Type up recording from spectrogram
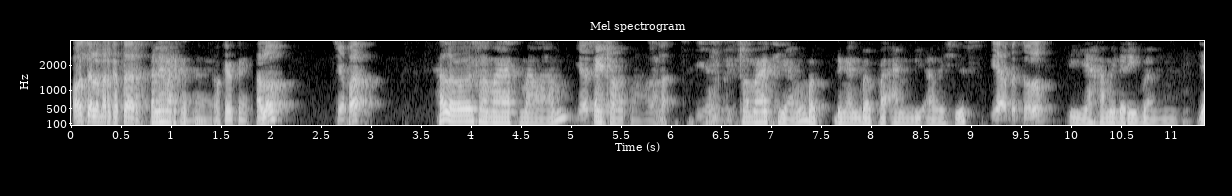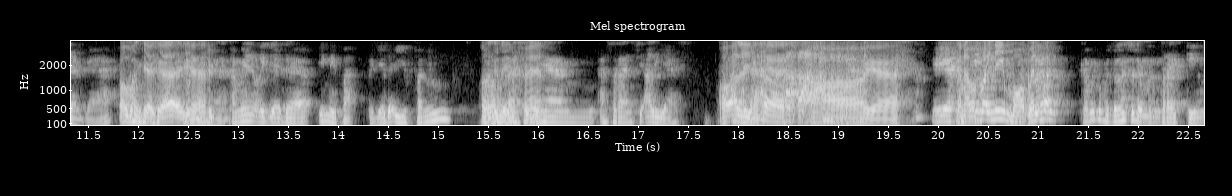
Oh, telemarketer. Telemarketer. Oke, oke. Halo? Siapa? Halo, selamat malam. Yes. Eh, selamat malam. Iya. Selamat siang dengan Bapak Andi Alesius. Ya, betul. Iya, kami dari Bank Jaga. Oh, Bang Jaga ya. Ya, kami lagi ada ini Pak, lagi ada event Oh, kolaborasi event. dengan asuransi alias. Oh, alias. Oh, ya. Iya, Kenapa, Pak? Ini mau apain, kebetulan- Kami kebetulan sudah men-tracking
